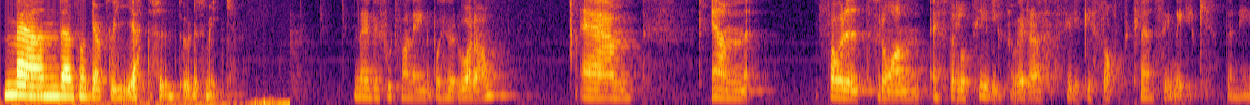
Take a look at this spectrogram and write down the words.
Men den funkar också jättefint under smink. när vi fortfarande är inne på hudvård då. Ehm, en favorit från Estée Lautil så är deras Silky Soft Cleansing Milk. Den är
